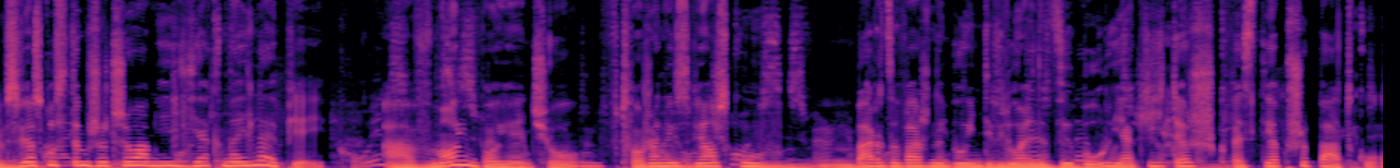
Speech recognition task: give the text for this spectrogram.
W związku z tym życzyłam jej jak najlepiej. A w moim pojęciu w tworzeniu związków bardzo ważny był indywidualny wybór, jak i też kwestia przypadku.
